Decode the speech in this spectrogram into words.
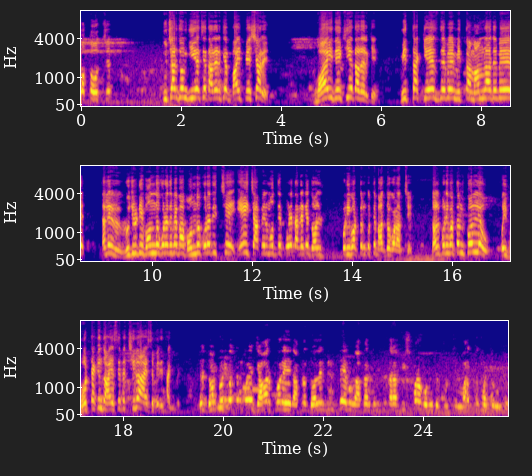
তথ্য হচ্ছে। দু চারজন গিয়েছে তাদেরকে বাই প্রেশারে ভয় দেখিয়ে তাদেরকে। মিথ্যা কেস দেবে, মিথ্যা মামলা দেবে, তাদের রুজিরুটি বন্ধ করে দেবে বা বন্ধ করে দিচ্ছে, এই চাপের মধ্যে পড়ে তাদেরকে দল পরিবর্তন করতে বাধ্য করাচ্ছে। দল পরিবর্তন করলেও ওই ভোটটা কিন্তু আইএসএফ এর ছিল আইএসএফ এরই থাকবে। দল পরিবর্তন করে যাওয়ার পরে আপনার দলের বিরুদ্ধে এবং আপনার বিরুদ্ধে তারা বিস্ফোরক অভিযোগ করছেন মারাত্মক অভিযোগ।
